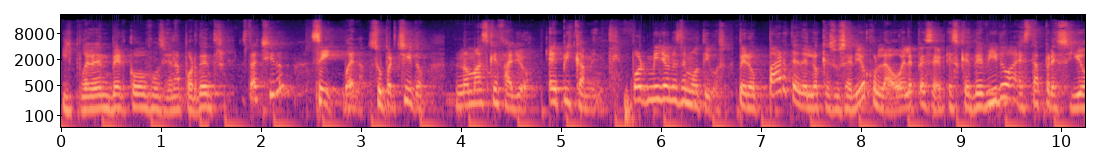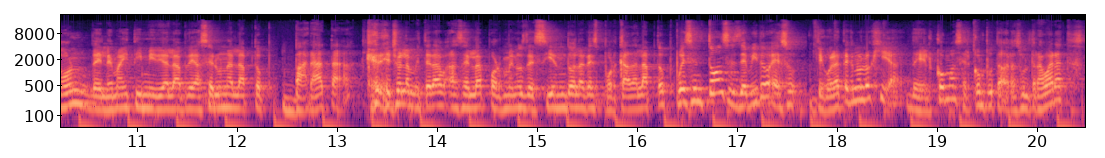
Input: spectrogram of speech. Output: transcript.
y pueden ver cómo funciona por dentro. Está chido. Sí, bueno, súper chido. No más que falló épicamente por millones de motivos. Pero parte de lo que sucedió con la OLPC es que debido a esta presión del MIT Media Lab de hacer una laptop barata, que de hecho la meter a hacerla por menos de 100 dólares por cada laptop, pues entonces debido a eso llegó la tecnología de cómo hacer computadoras ultra baratas,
